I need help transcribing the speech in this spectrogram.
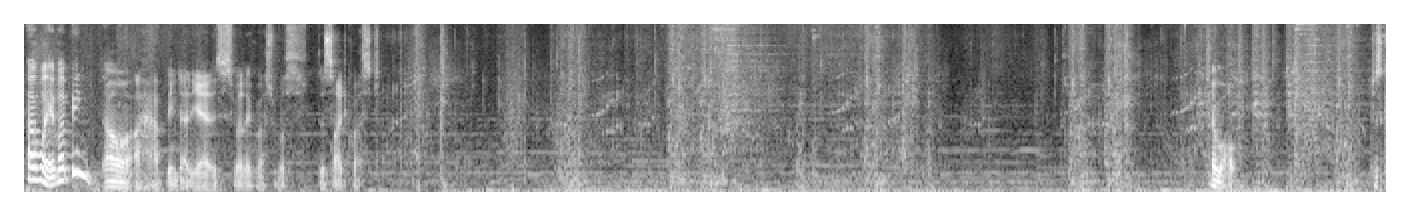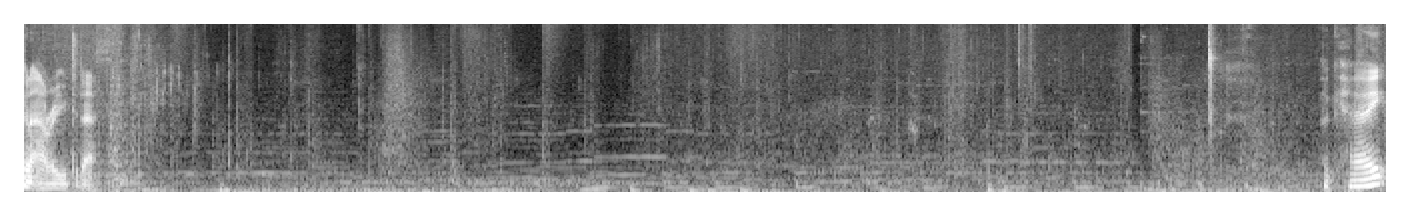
Oh wait, have I been? Oh, I have been done. Yeah, this is where the quest was. The side quest. Oh well. Just gonna arrow you to death. Okay.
